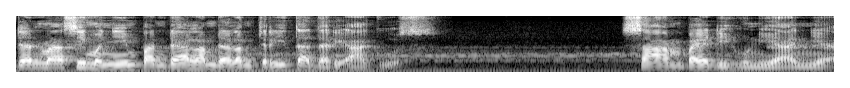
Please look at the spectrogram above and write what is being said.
Dan masih menyimpan dalam-dalam cerita dari Agus Sampai di huniannya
